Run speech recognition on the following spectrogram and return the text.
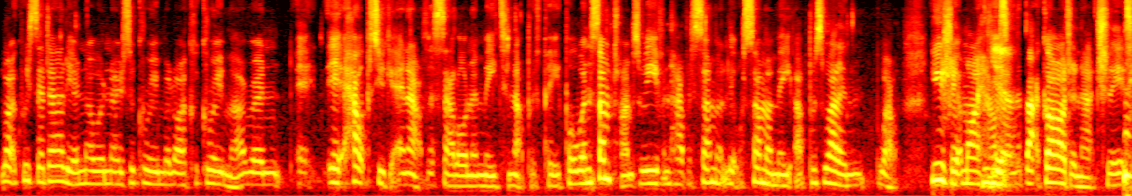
like we said earlier, no one knows a groomer like a groomer, and it, it helps you getting out of the salon and meeting up with people. And sometimes we even have a summer little summer meet up as well. And well, usually at my house yeah. in the back garden, actually.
